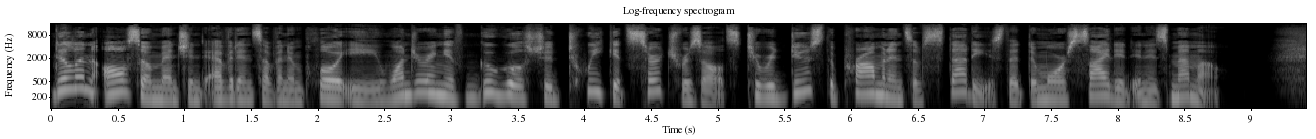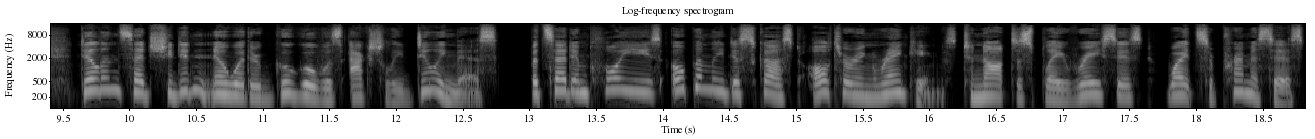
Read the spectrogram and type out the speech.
Dillon also mentioned evidence of an employee wondering if Google should tweak its search results to reduce the prominence of studies that Damore cited in his memo. Dillon said she didn't know whether Google was actually doing this, but said employees openly discussed altering rankings to not display racist, white supremacist,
